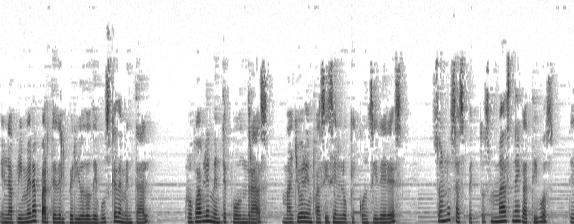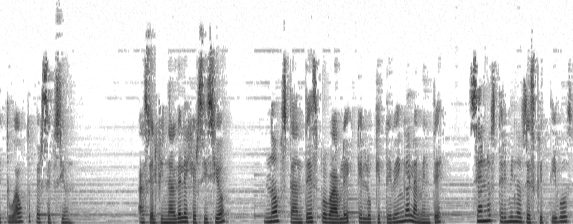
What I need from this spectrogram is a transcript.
En la primera parte del periodo de búsqueda mental, probablemente pondrás mayor énfasis en lo que consideres son los aspectos más negativos de tu autopercepción hacia el final del ejercicio, no obstante es probable que lo que te venga a la mente sean los términos descriptivos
